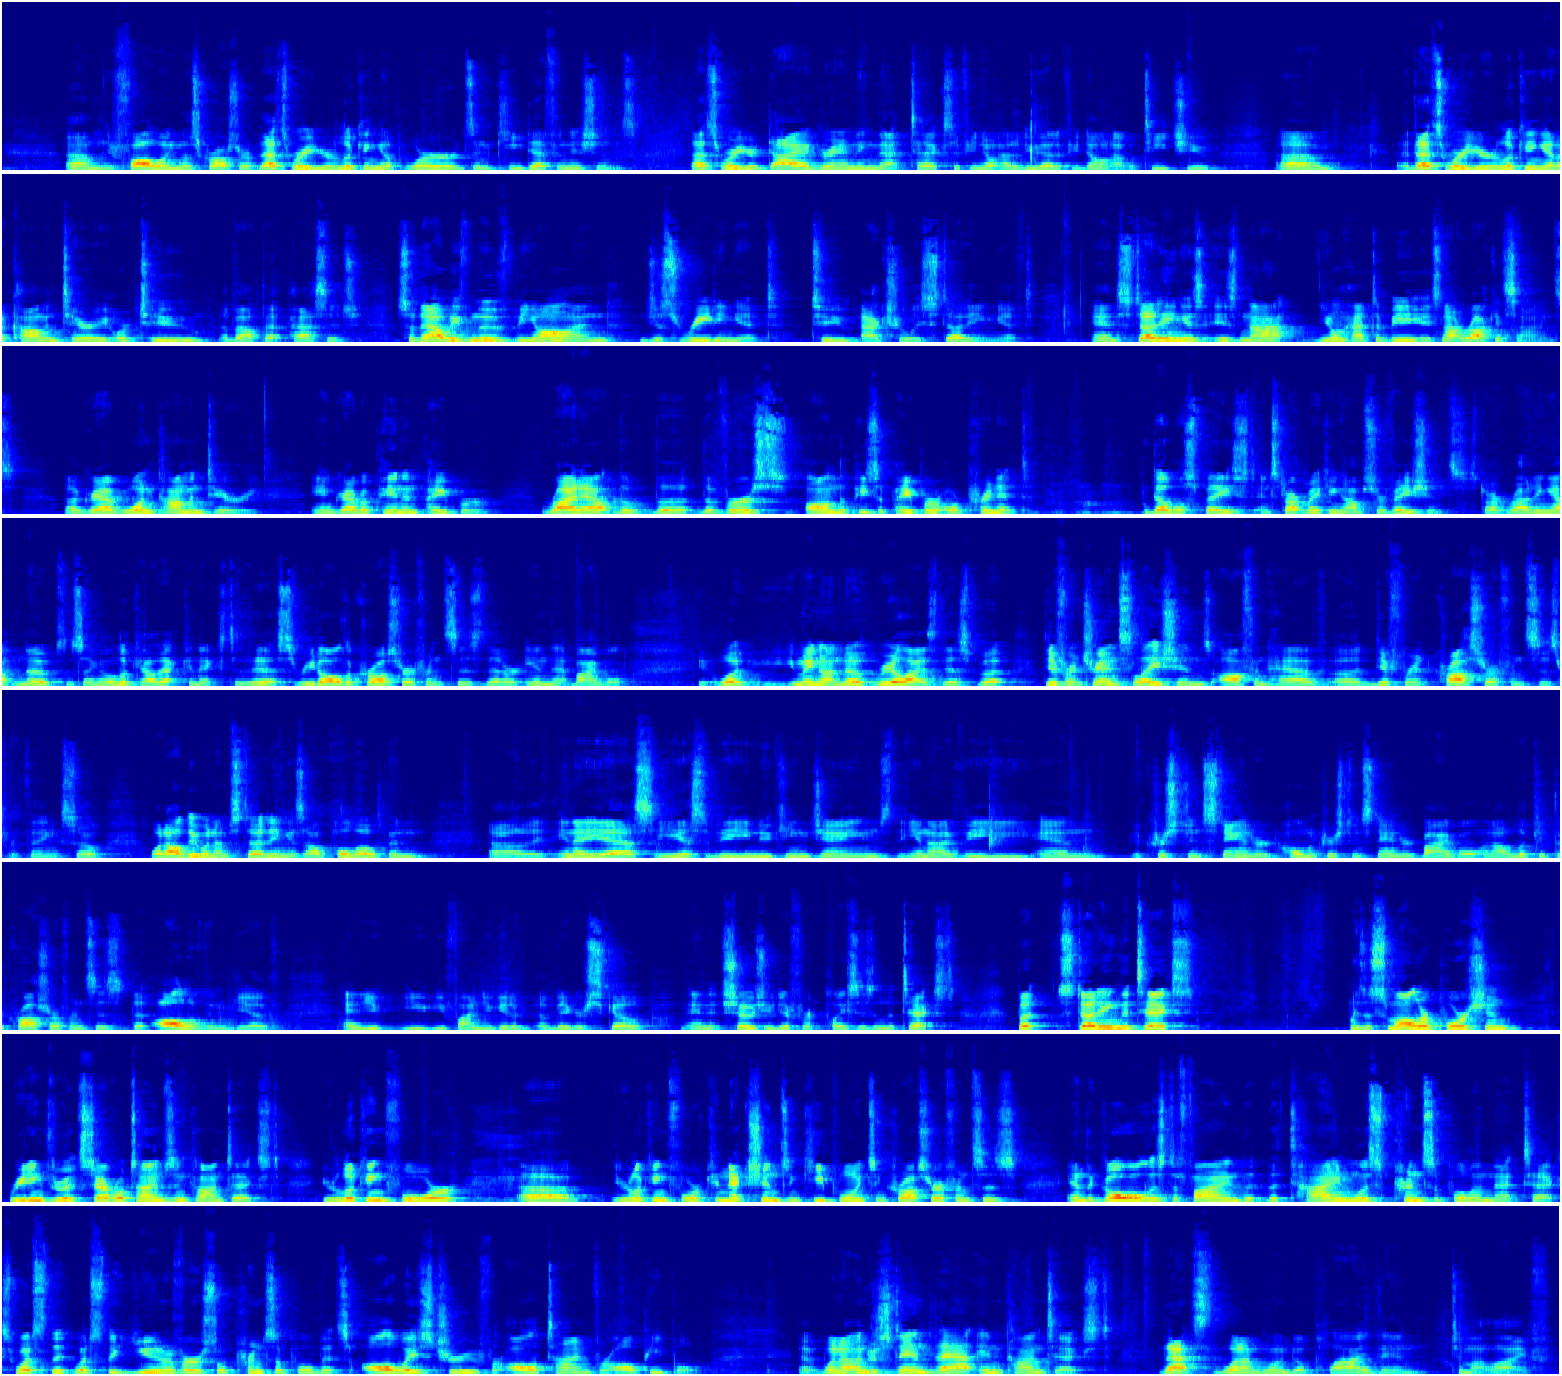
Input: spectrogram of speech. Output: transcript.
Um, you're following those cross references. That's where you're looking up words and key definitions. That's where you're diagramming that text. If you know how to do that, if you don't, I will teach you. Um, that's where you're looking at a commentary or two about that passage. So now we've moved beyond just reading it to actually studying it. And studying is, is not, you don't have to be, it's not rocket science. Uh, grab one commentary and grab a pen and paper, write out the, the, the verse on the piece of paper or print it double spaced and start making observations. Start writing out notes and saying, oh, look how that connects to this. Read all the cross references that are in that Bible. What you may not know, realize this, but different translations often have uh, different cross references for things. So, what I'll do when I'm studying is I'll pull open uh, NAS, ESV, New King James, the NIV, and Christian Standard, Holman Christian Standard Bible, and I'll look at the cross references that all of them give, and you, you, you find you get a, a bigger scope, and it shows you different places in the text. But studying the text is a smaller portion, reading through it several times in context you're looking for uh, you're looking for connections and key points and cross references, and the goal is to find the, the timeless principle in that text. What's the what's the universal principle that's always true for all time for all people? Uh, when I understand that in context, that's what I'm going to apply then to my life.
